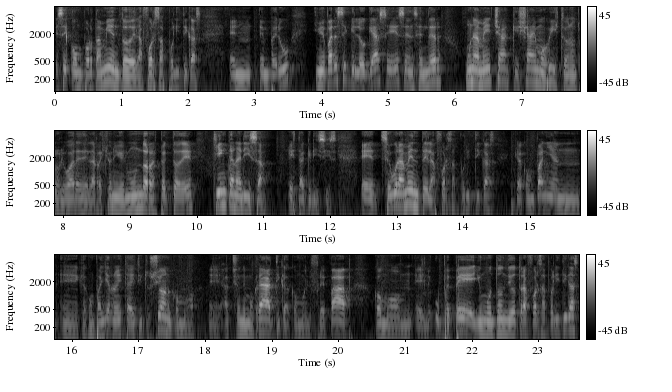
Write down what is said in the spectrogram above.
ese comportamiento de las fuerzas políticas en, en, Perú y me parece que lo que hace es encender una mecha que ya hemos visto en otros lugares de la región y del mundo respecto de quién canaliza esta crisis. Eh, seguramente las fuerzas políticas que acompañan, eh, que acompañaron esta institución, como eh, Acción Democrática, como el FREPAP, como mm, el UPP y un montón de otras fuerzas políticas,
